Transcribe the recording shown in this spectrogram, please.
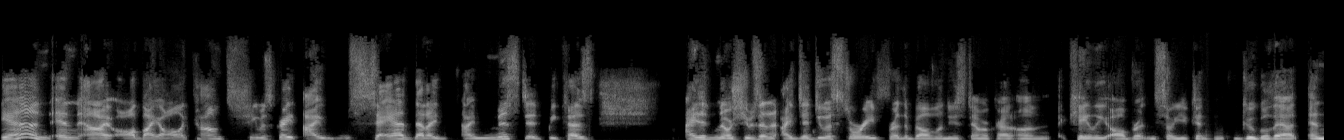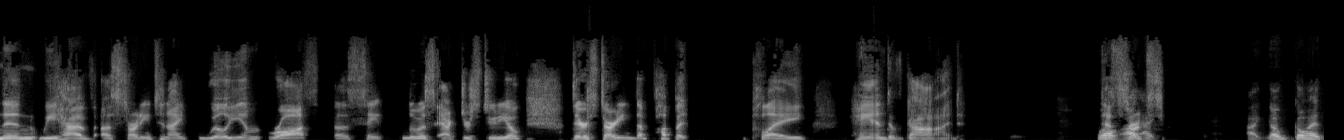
yeah, and, and I all by all accounts, she was great. I sad that I I missed it because I didn't know she was in it. I did do a story for the Belleville News Democrat on Kaylee Albritton, so you can Google that. And then we have uh, starting tonight William Roth, uh, St. Louis Actor Studio. They're starting the puppet play Hand of God. Well, starts- I, I, I, oh, go ahead.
